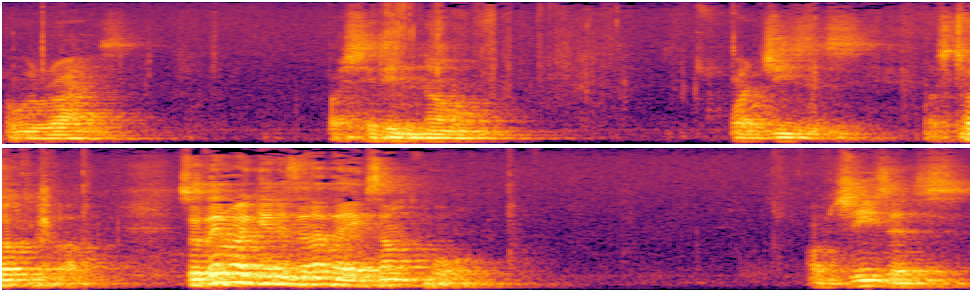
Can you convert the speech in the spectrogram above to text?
he will rise. But she didn't know what Jesus was talking about. So there again is another example Jesus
